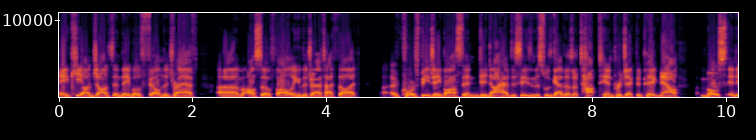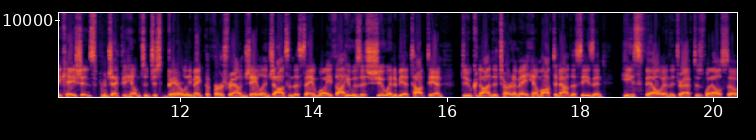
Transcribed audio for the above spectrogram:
and Keon Johnson. They both fell in the draft. Um, also, following in the draft, I thought, uh, of course, BJ Boston did not have the season. This was a guy that was a top 10 projected pick. Now, most indications projected him to just barely make the first round. Jalen Johnson, the same way, thought he was a shoe in to be a top 10. Duke not in the tournament, him opting out the season he's fell in the draft as well. So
